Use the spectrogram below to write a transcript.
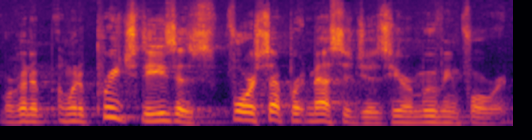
We're going to, I'm going to preach these as four separate messages here moving forward.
